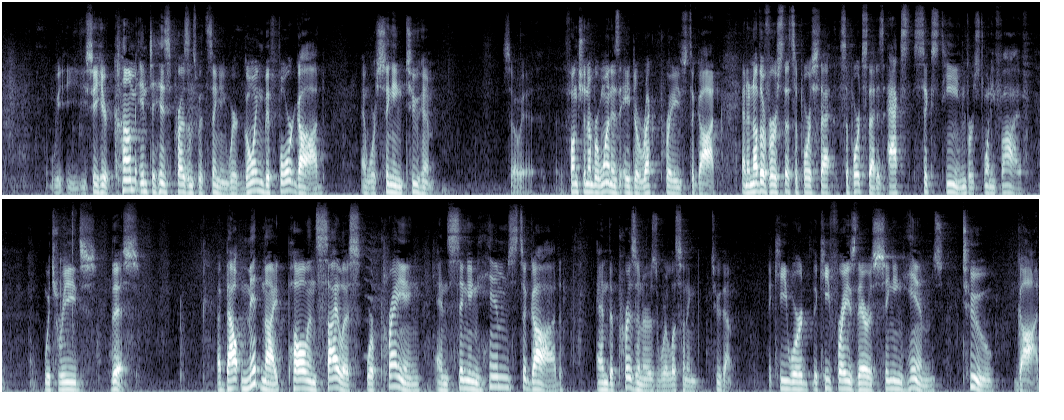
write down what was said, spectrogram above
we, you see here, come into his presence with singing. We're going before God and we're singing to Him. So, uh, function number one is a direct praise to God. And another verse that supports that, supports that is Acts 16, verse 25, which reads this About midnight, Paul and Silas were praying and singing hymns to God, and the prisoners were listening to them. The key word, the key phrase there is singing hymns to God.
